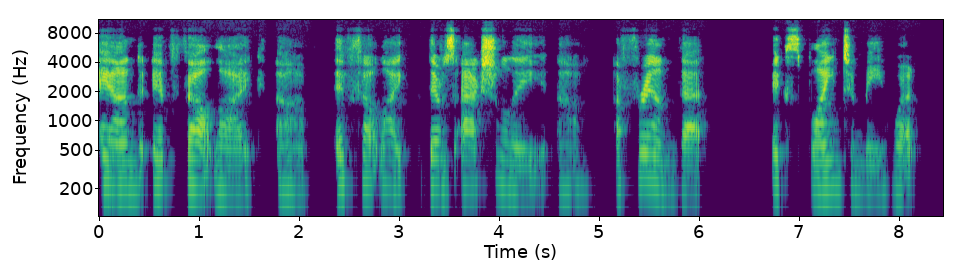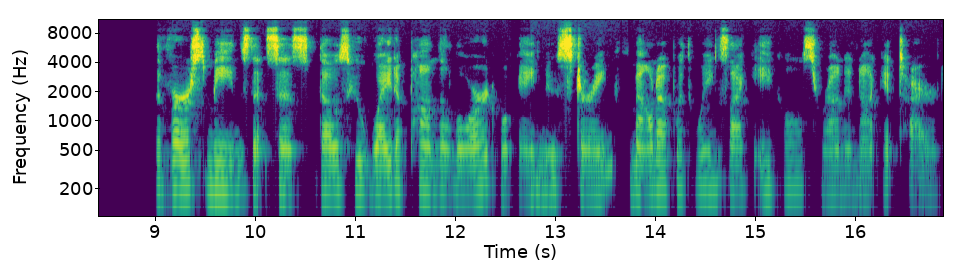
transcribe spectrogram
and it felt like uh, it felt like there was actually um, a friend that explained to me what the verse means that says, Those who wait upon the Lord will gain new strength, mount up with wings like eagles, run and not get tired.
